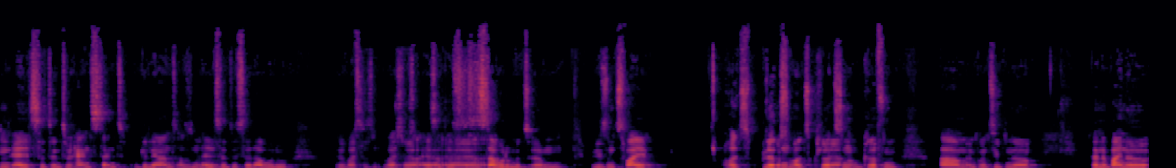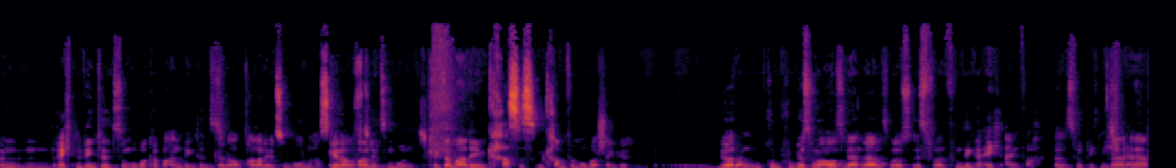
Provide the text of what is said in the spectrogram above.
ein L-Sit into Handstand gelernt. Also ein L-Sit ist ja da, wo du, äh, weißt du, weißt du was ein L-Sit ja, ist? ja, das ja, ist da, wo du mit, ähm, mit diesen zwei Holzblöcken, Griffen, Holzklötzen und Griffen ähm, im Prinzip eine, deine Beine im rechten Winkel zum Oberkörper anwinkelst. Genau, parallel zum Boden hast du. Genau, parallel zum Boden. Ich krieg da mal den krassesten Krampf im Oberschenkel. Ja, dann pro- probier's mal aus. Lern, lern das mal. Es ist vom Ding her echt einfach. Also es ist wirklich nicht Ja, schwer. ja.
